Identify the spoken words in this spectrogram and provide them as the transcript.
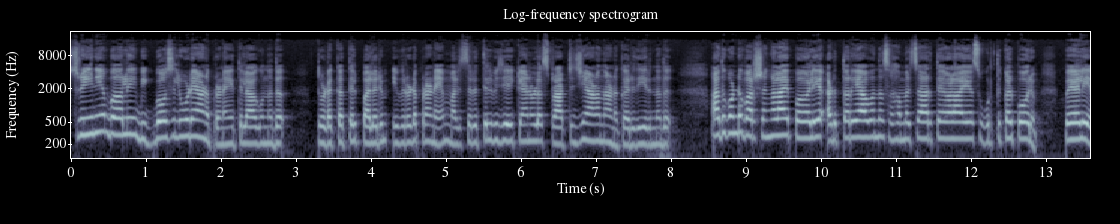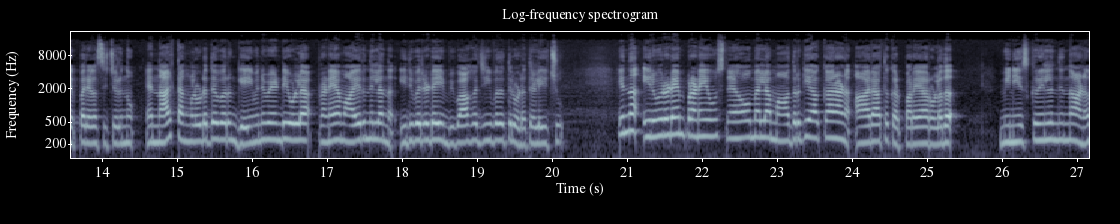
ശ്രീനിയും പേർലിയും ബിഗ് ബോസിലൂടെയാണ് പ്രണയത്തിലാകുന്നത്. തുടക്കത്തിൽ പലരും ഇവരുടെ പ്രണയം മത്സരത്തിൽ വിജയിക്കാനുള്ള സ്ട്രാറ്റജിയാണെന്നാണ് കരുതിയിരുന്നത്. അതുകൊണ്ട് വർഷങ്ങളായി പേളിയെ അടുത്തറിയാവുന്ന സഹമത്സാർത്ഥികളായ സുഹൃത്തുക്കൾ പോലും പേളിയെ പരിഹസിച്ചിരുന്നു. എന്നാൽ തങ്ങളുടേത് വെറും ഗെയിമിനു വേണ്ടിയുള്ള പ്രണയമായിരുന്നില്ലെന്ന് ഇരുവരുടെയും വിവാഹ ജീവിതത്തിലൂടെ തെളിയിച്ചു. ഇന്ന് ഇരുവരുടെയും പ്രണയവും സ്നേഹവുമെല്ലാം മാതൃകയാക്കാനാണ് ആരാധകർ പറയാറുള്ളത്. മിനി സ്ക്രീനിൽ നിന്നാണ്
